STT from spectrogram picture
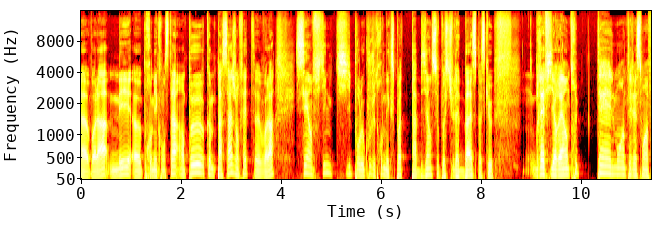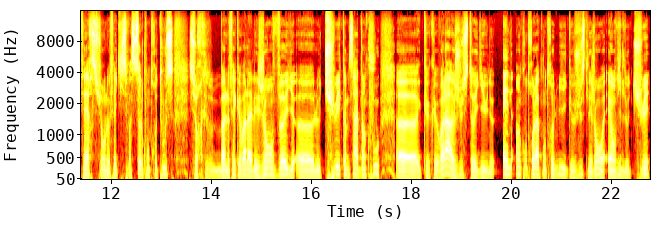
Euh, voilà, mais euh, premier constat, un peu comme passage en fait. Euh, voilà, c'est un film qui, pour le coup, je trouve n'exploite pas bien ce postulat de base parce que Bref, il y aurait un truc tellement intéressant à faire sur le fait qu'il soit seul contre tous, sur bah, le fait que voilà les gens veuillent euh, le tuer comme ça d'un coup, euh, que, voilà juste il y ait une haine incontrôlable contre lui, que juste les gens aient envie de le tuer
